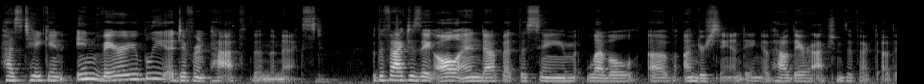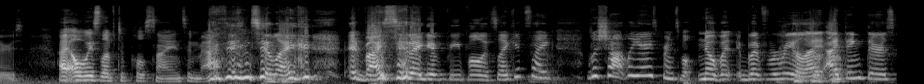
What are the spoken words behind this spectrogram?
has taken invariably a different path than the next. But the fact is, they all end up at the same level of understanding of how their actions affect others. I always love to pull science and math into like advice that I give people. It's like it's like Le Chatelier's principle. No, but but for real, I, I think there's,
